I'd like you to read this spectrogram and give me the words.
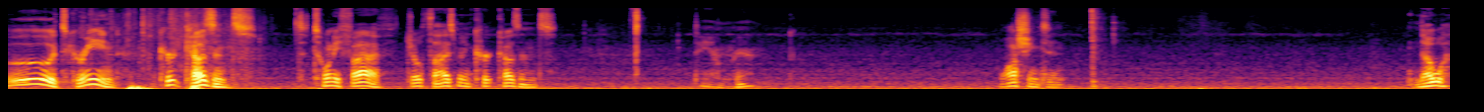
Ooh, it's green. Kirk Cousins to 25. Joe Theismann, Kirk Cousins. Damn, man. Washington. Noah.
